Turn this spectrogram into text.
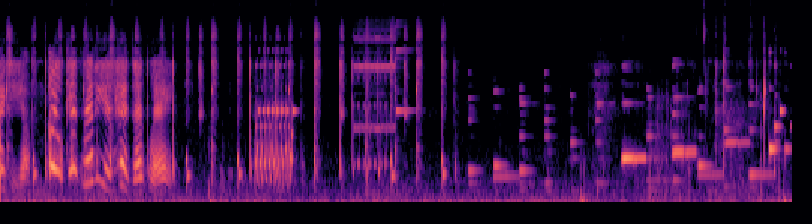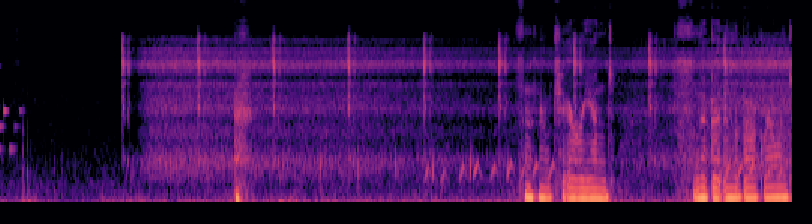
Idea. I'll get ready and head that way. Carrie and Snippet in the background.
